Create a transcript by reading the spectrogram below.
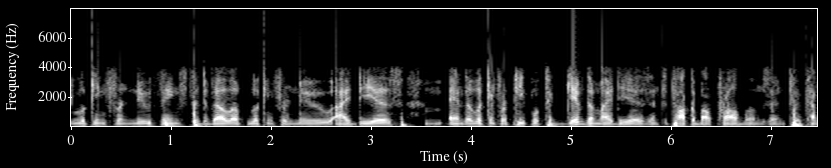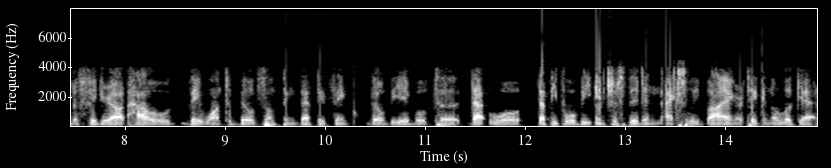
looking for new things to develop looking for new ideas and they're looking for people to give them ideas and to talk about problems and to kind of figure out how they want to build something that they think they'll be able to that will that people will be interested in actually buying or taking a look at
